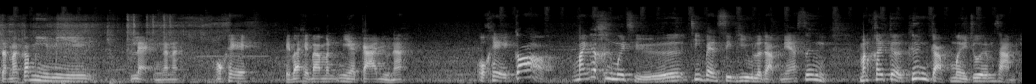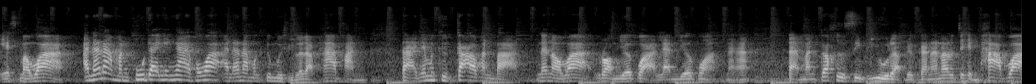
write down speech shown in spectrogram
แต่มันก็มีมี แหลกเหมือนกันนะ โอเค เห็นปะเห็นปะมันมีอาการอยู่นะ โอเค ก็มันก็คือมือถือที่เป็น CPU ระดับเนี้ย ซึ่งมันเคยเกิดขึ้นกับเมย์จู M3S มาว่า อันนั้นน่ะมันพูดได้ง่ายๆ เพราะว่าอันนั้นน่ะมันคือมือถือระดับ 5,000 แต่อันเนี้ยมันคือ 9,000 บาท แน่นอนว่ารอมเยอะกว่า แรมเยอะกว่านะฮะ แต่มันก็คือ CPU ระดับเดียวกันนะเราจะเห็นภาพว่า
